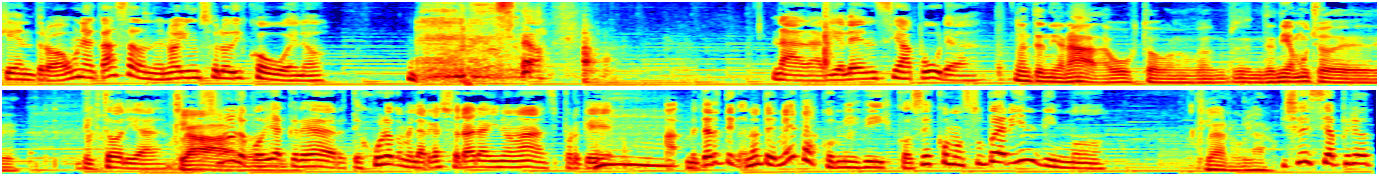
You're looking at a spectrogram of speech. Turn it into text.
que entro a una casa donde no hay un solo disco bueno. o sea, nada, violencia pura No entendía nada, Augusto. Entendía mucho de- de de historia. Claro. Yo no lo podía creer, te juro que me largué a llorar ahí nomás, porque Mm. ah, meterte, no te metas con mis discos, es como súper íntimo. Claro, claro. Y yo decía, pero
